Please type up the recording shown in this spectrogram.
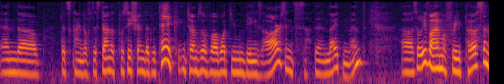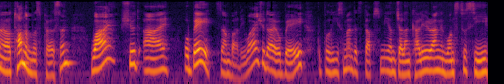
and uh, that's kind of the standard position that we take in terms of uh, what human beings are since the Enlightenment. Uh, so if I'm a free person, an autonomous person, why should I obey somebody? Why should I obey the policeman that stops me on Jalan Kaliurang and wants to see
